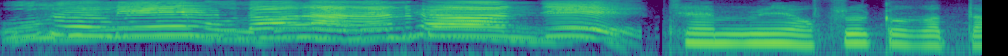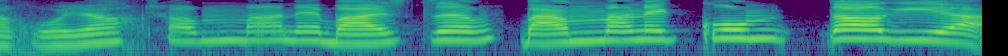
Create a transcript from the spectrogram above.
웃음이 묻어나는 편지. 재미없을 것 같다고요? 천만의 말씀, 만만의 꼼떡이야.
